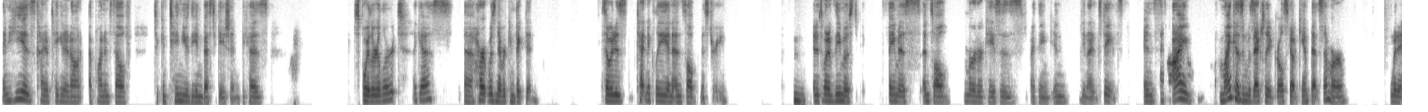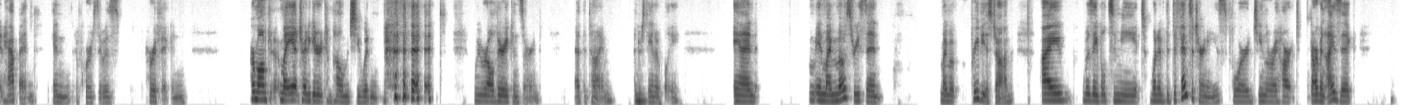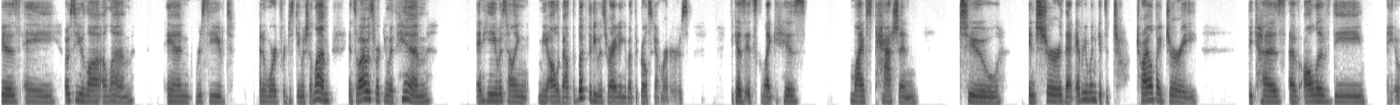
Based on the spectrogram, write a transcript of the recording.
And he is kind of taking it on upon himself to continue the investigation because, spoiler alert, I guess, uh, Hart was never convicted. So it is technically an unsolved mystery. Mm. And it's one of the most famous unsolved murder cases, I think, in the United States. And I, my cousin was actually at Girl Scout camp that summer when it happened. And of course, it was horrific. And her mom, my aunt tried to get her to come home and she wouldn't. we were all very concerned at the time, mm-hmm. understandably. And in my most recent, my previous job, I was able to meet one of the defense attorneys for Gene Leroy Hart. Garvin Isaac is a OCU law alum and received an award for distinguished alum. And so I was working with him and he was telling me all about the book that he was writing about the Girl Scout murders because it's like his life's passion to ensure that everyone gets a t- trial by jury because of all of the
